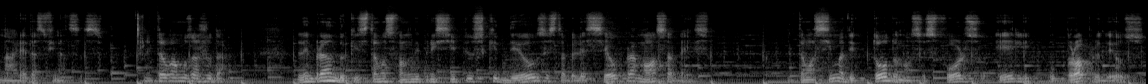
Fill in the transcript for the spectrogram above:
na área das finanças. Então vamos ajudar. Lembrando que estamos falando de princípios que Deus estabeleceu para nossa bênção. Então, acima de todo o nosso esforço, Ele, o próprio Deus,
